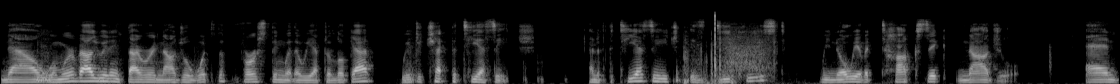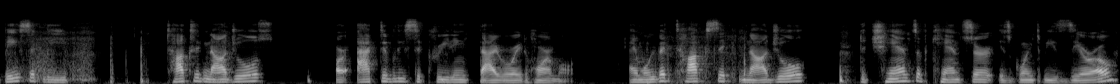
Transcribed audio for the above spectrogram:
Now, when we're evaluating thyroid nodule, what's the first thing that we have to look at? We have to check the TSH. And if the TSH is decreased, we know we have a toxic nodule. And basically, toxic nodules are actively secreting thyroid hormone. And when we have a toxic nodule, the chance of cancer is going to be zero.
